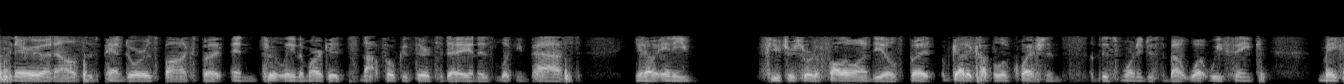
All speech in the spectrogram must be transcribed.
scenario analysis Pandora's box, but and certainly the market's not focused there today and is looking past, you know, any future sort of follow-on deals. But I've got a couple of questions this morning just about what we think makes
